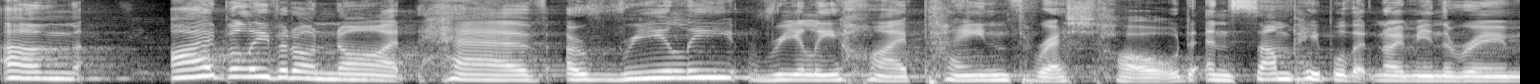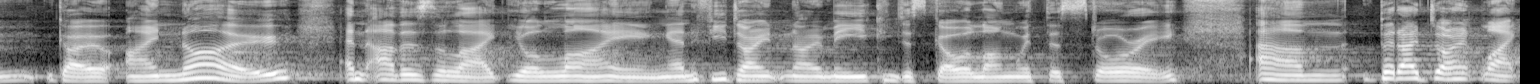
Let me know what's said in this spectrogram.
um, I, believe it or not, have a really, really high pain threshold. And some people that know me in the room go, I know. And others are like, you're lying. And if you don't know me, you can just go along with the story. Um, but I don't like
